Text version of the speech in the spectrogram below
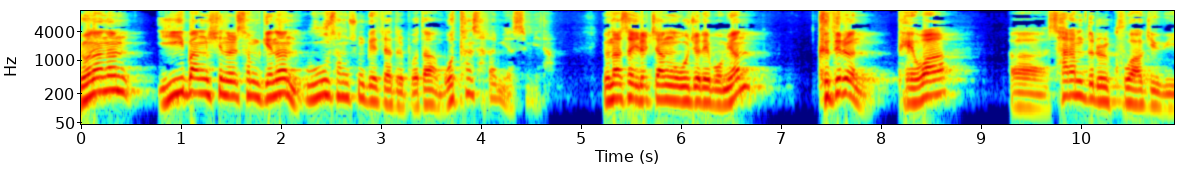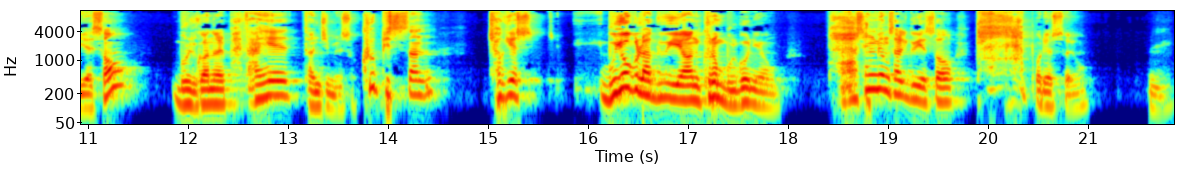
요나는 이방신을 섬기는 우상숭배자들보다 못한 사람이었습니다. 요나서 1장 5절에 보면 그들은 배와 어, 사람들을 구하기 위해서 물건을 바다에 던지면서 그 비싼 저기 무역을 하기 위한 그런 물건이요. 다 생명 살기 위해서 다 버렸어요. 음.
